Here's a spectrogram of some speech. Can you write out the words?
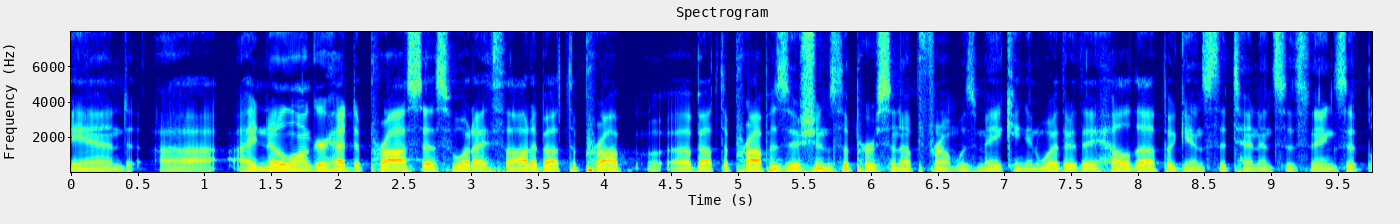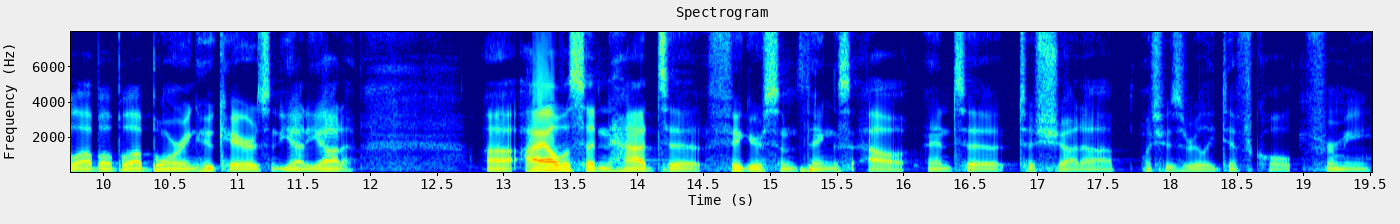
And uh, I no longer had to process what I thought about the prop about the propositions the person up front was making and whether they held up against the tenets of things that blah blah blah boring who cares and yada yada uh, I all of a sudden had to figure some things out and to to shut up, which is really difficult for me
